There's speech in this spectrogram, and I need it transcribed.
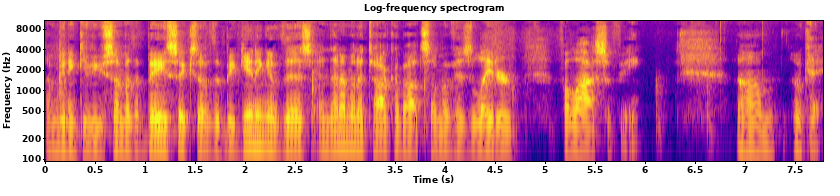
I'm going to give you some of the basics of the beginning of this, and then I'm going to talk about some of his later philosophy. Um, okay,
